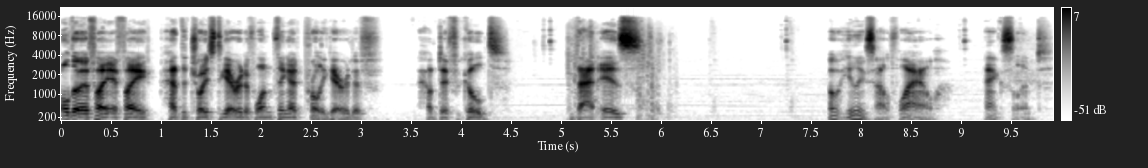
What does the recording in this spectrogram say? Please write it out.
Although if I if I had the choice to get rid of one thing, I'd probably get rid of how difficult that is. Oh, healing salve. Wow. Excellent.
